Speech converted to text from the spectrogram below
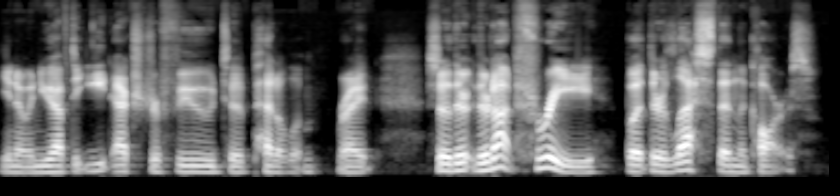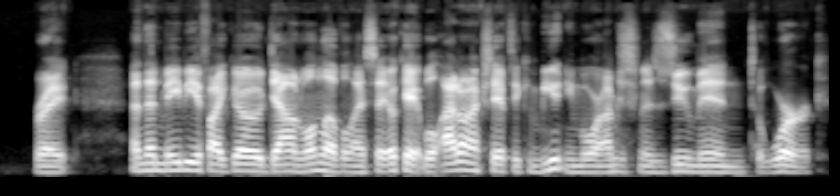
you know, and you have to eat extra food to pedal them, right? So they're they're not free, but they're less than the cars, right? And then maybe if I go down one level and I say, okay, well, I don't actually have to commute anymore. I'm just going to zoom in to work.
